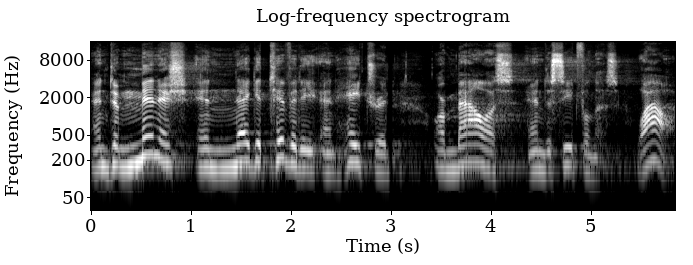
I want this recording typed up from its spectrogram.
and diminish in negativity and hatred or malice and deceitfulness. Wow.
